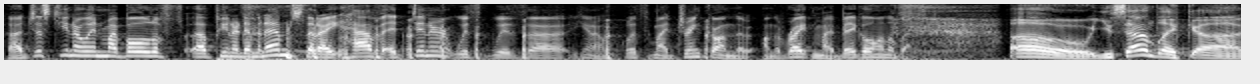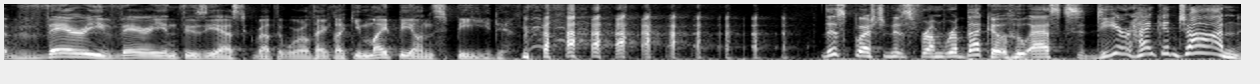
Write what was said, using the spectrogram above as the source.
Uh, just you know in my bowl of uh, peanut M and M's that I have at dinner with with uh, you know with my drink on the on the right and my bagel on the left. Oh, you sound like uh, very, very enthusiastic about the world, Hank. Like you might be on speed. This question is from Rebecca, who asks Dear Hank and John,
